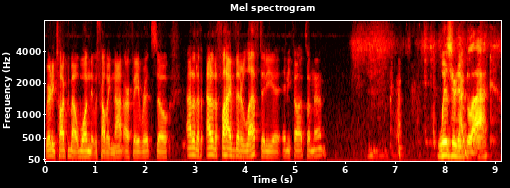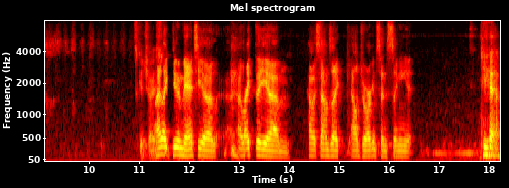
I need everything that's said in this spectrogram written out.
we already talked about one that was probably not our favorite. So, out of the out of the five that are left, any uh, any thoughts on that? Wizard in Black. it's a good choice. I like Doom Mantia. I like the um, how it sounds like Al Jourgensen singing it. Yeah.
